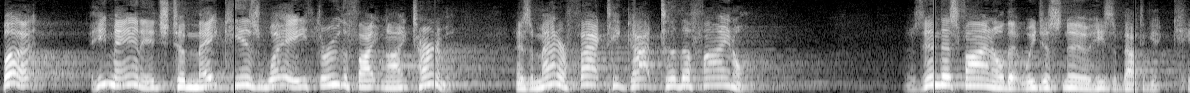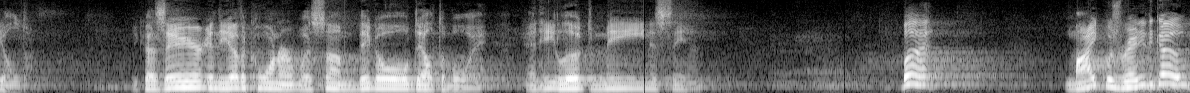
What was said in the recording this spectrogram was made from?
But he managed to make his way through the fight night tournament. As a matter of fact, he got to the final. It was in this final that we just knew he's about to get killed. Because there in the other corner was some big old Delta boy, and he looked mean as sin. But Mike was ready to go.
